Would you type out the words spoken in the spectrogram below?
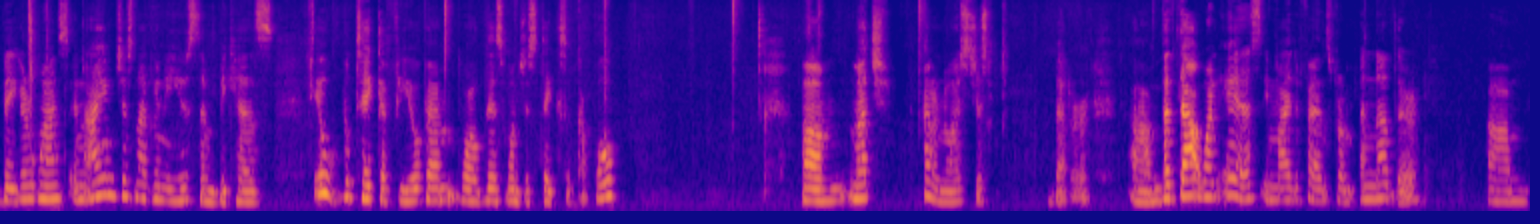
bigger ones, and I am just not going to use them because it will take a few of them, while this one just takes a couple. Um, much, I don't know, it's just better. Um, but that one is, in my defense, from another um,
